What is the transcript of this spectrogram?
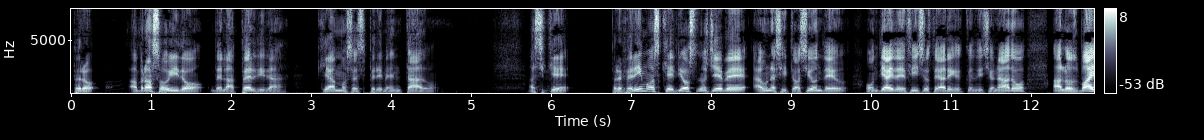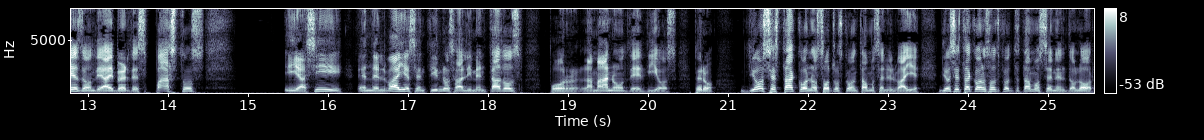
pero habrás oído de la pérdida que hemos experimentado. Así que preferimos que Dios nos lleve a una situación de donde hay edificios de aire acondicionado, a los valles donde hay verdes pastos, y así en el valle sentirnos alimentados por la mano de Dios. Pero Dios está con nosotros cuando estamos en el valle. Dios está con nosotros cuando estamos en el dolor.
